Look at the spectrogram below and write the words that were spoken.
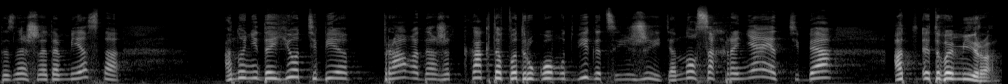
ты знаешь, это место, оно не дает тебе права даже как-то по-другому двигаться и жить. Оно сохраняет тебя от этого мира.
